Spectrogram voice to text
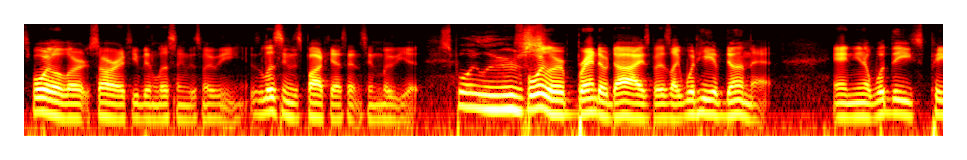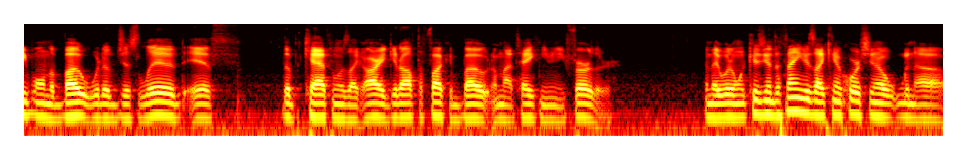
Spoiler alert! Sorry if you've been listening to this movie, listening to this podcast, haven't seen the movie yet. Spoilers. Spoiler: Brando dies, but it's like, would he have done that? And you know, would these people on the boat would have just lived if the captain was like, "All right, get off the fucking boat. I'm not taking you any further." And they wouldn't, because you know the thing is like, you know, of course, you know when uh,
